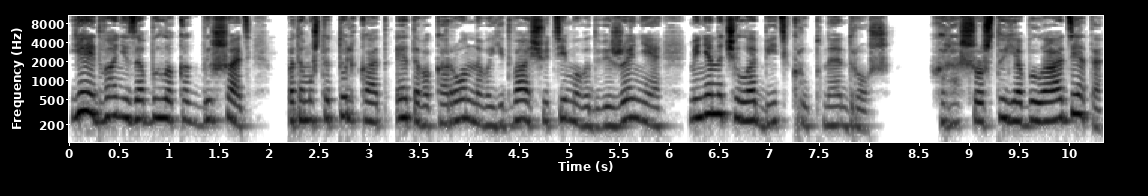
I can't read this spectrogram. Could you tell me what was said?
Я едва не забыла, как дышать, потому что только от этого коронного, едва ощутимого движения меня начала бить крупная дрожь. Хорошо, что я была одета.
